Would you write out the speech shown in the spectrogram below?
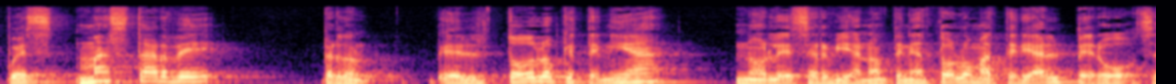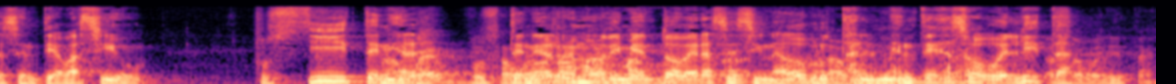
Pues más tarde, perdón, el, todo lo que tenía no le servía, ¿no? Tenía todo lo material, pero se sentía vacío. Pues, Y tenía, pues, tenía el remordimiento de haber asesinado brutalmente a su abuelita. a su abuelita.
